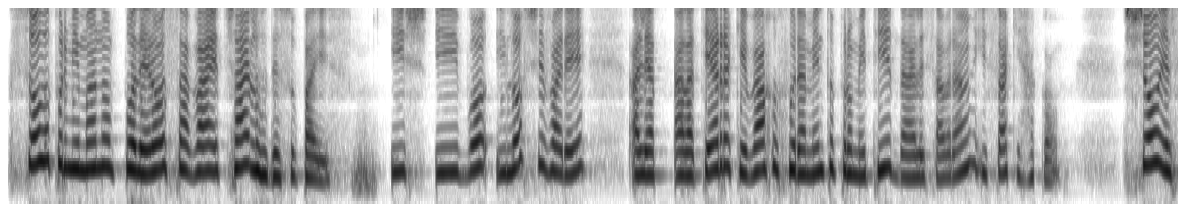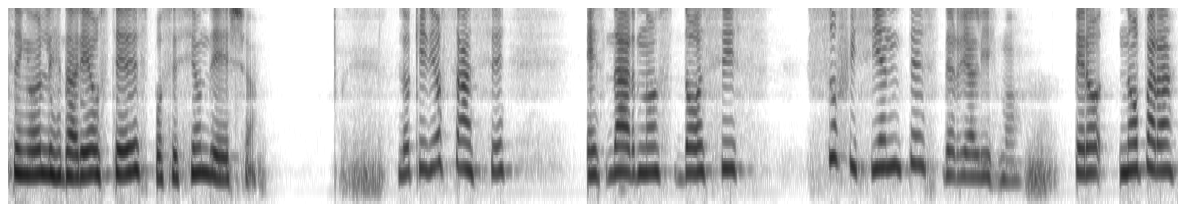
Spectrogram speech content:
Solo por mi mano poderosa va a echarlos de su país. Y, y, los llevaré a la, a la, tierra que bajo juramento prometí darles a Abraham, Isaac y Jacob. Yo, el Señor, les daré a ustedes posesión de ella. Lo que Dios hace es darnos dosis suficientes de realismo, pero no para,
